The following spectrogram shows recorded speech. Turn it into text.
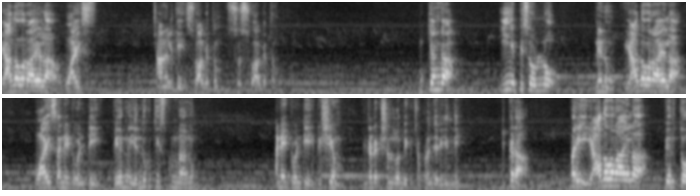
యాదవరాయల వాయిస్ ఛానల్కి స్వాగతం సుస్వాగతం. ముఖ్యంగా ఈ ఎపిసోడ్లో నేను యాదవరాయల వాయిస్ అనేటువంటి పేరును ఎందుకు తీసుకున్నాను అనేటువంటి విషయం ఇంట్రడక్షన్లో మీకు చెప్పడం జరిగింది. ఇక్కడ మరి యాదవరాయల పేరుతో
